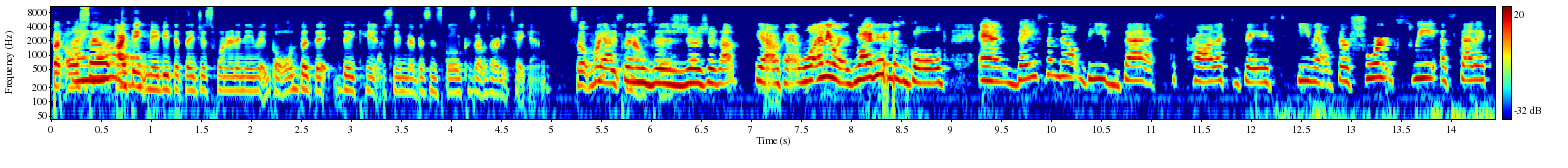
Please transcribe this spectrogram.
But also, I, I, think maybe that they just wanted to name it Gold, but they, they can't just name their business Gold because that was already taken. So it might yeah, be pronounced so need to zhuzh it up. Yeah, okay. Well, anyways, my brand is Golde, and they send out the best product-based emails. They're short, sweet, aesthetic,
